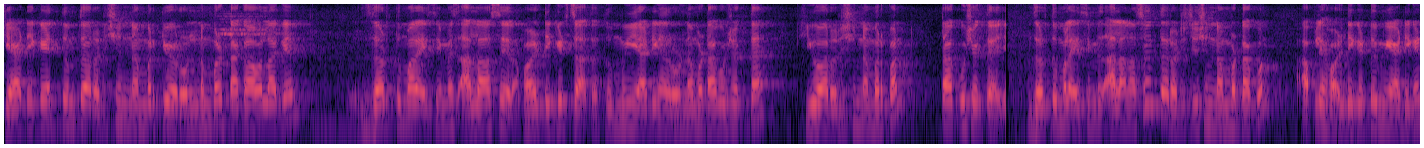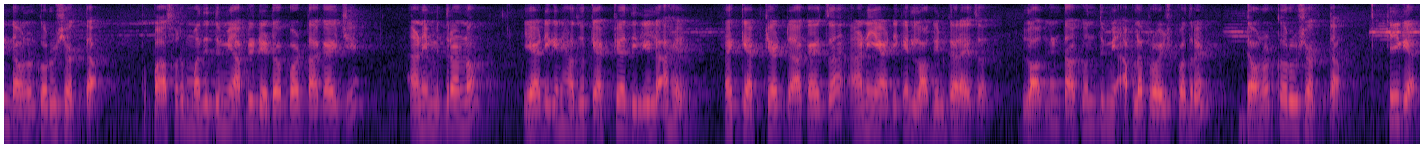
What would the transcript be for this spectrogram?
ज्या ठिकाणी तुमचा रजिस्ट्रेशन नंबर किंवा रोल नंबर टाकावा लागेल. जर तुम्हाला एस एम एस आला असेल हॉल तिकीटचा तर तुम्ही या ठिकाणी रोल नंबर टाकू शकता किंवा रजिस्ट्रेशन नंबर पण टाकू शकता. जर तुम्हाला एस एम एस आला नसेल तर रजिस्ट्रेशन नंबर टाकून आपले हॉल तिकीट तुम्ही या ठिकाणी डाउनलोड करू शकता. तर पासवर्डमध्ये तुम्ही आपली डेट ऑफ बर्थ टाकायची. आणि मित्रांनो या ठिकाणी हा जो कॅप्चा दिलेला आहे ह्या कॅप्चा टाकायचा आणि या ठिकाणी लॉग इन करायचं. लॉग इन टाकून तुम्ही आपलं प्रवेशपत्र डाउनलोड करू शकता. ठीक आहे?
